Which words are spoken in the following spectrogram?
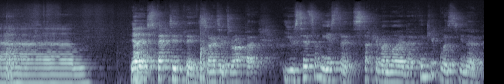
Um, The I- unexpected thing, sorry to interrupt, but you said something yesterday that stuck in my mind. I think it was, you know,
